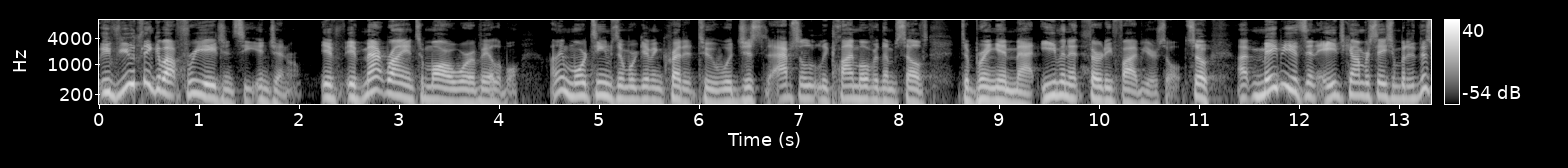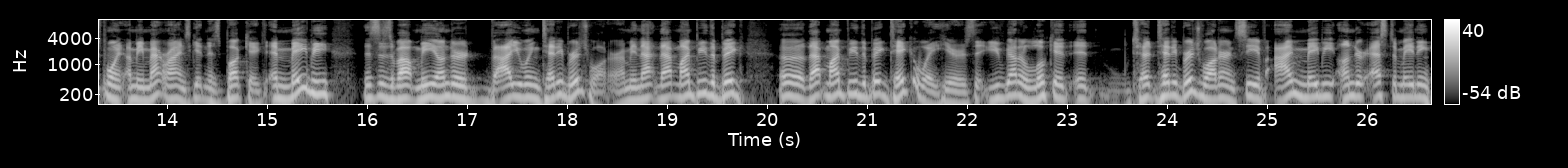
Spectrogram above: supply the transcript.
if you think about free agency in general, if if Matt Ryan tomorrow were available, I think more teams than we're giving credit to would just absolutely climb over themselves to bring in Matt, even at 35 years old. So uh, maybe it's an age conversation, but at this point, I mean, Matt Ryan's getting his butt kicked, and maybe this is about me undervaluing Teddy Bridgewater. I mean that that might be the big uh, that might be the big takeaway here is that you've got to look at, T- Teddy Bridgewater and see if I'm maybe underestimating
